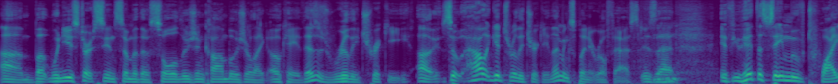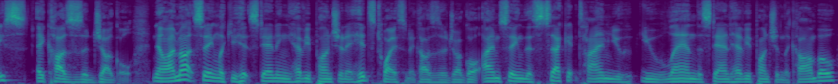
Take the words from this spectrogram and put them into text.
Um, but when you start seeing some of those soul illusion combos, you're like, okay, this is really tricky. Uh, so how it gets really tricky, let me explain it real fast, is that mm-hmm. if you hit the same move twice, it causes a juggle. Now, I'm not saying like you hit standing heavy punch and it hits twice and it causes a juggle. I'm saying the second time you, you land the stand heavy punch in the combo,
